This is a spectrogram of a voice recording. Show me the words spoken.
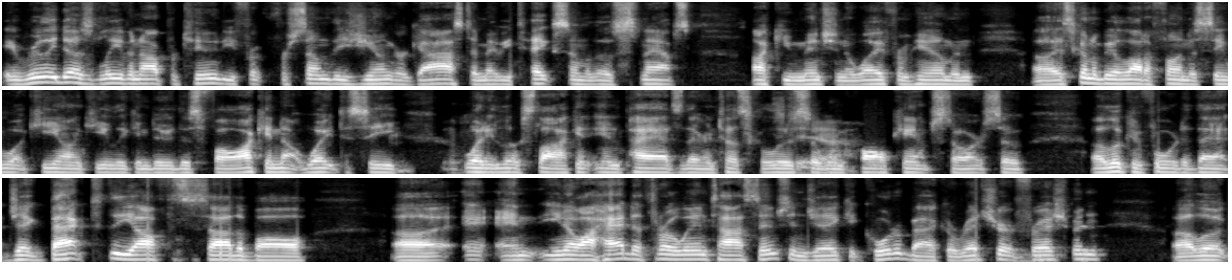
it really does leave an opportunity for for some of these younger guys to maybe take some of those snaps, like you mentioned, away from him. And uh, it's going to be a lot of fun to see what Keon Keeley can do this fall. I cannot wait to see what he looks like in, in pads there in Tuscaloosa yeah. when fall camp starts. So uh, looking forward to that. Jake, back to the offensive side of the ball. Uh, and, and, you know, I had to throw in Ty Simpson, Jake, at quarterback, a redshirt mm-hmm. freshman. Uh, look,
